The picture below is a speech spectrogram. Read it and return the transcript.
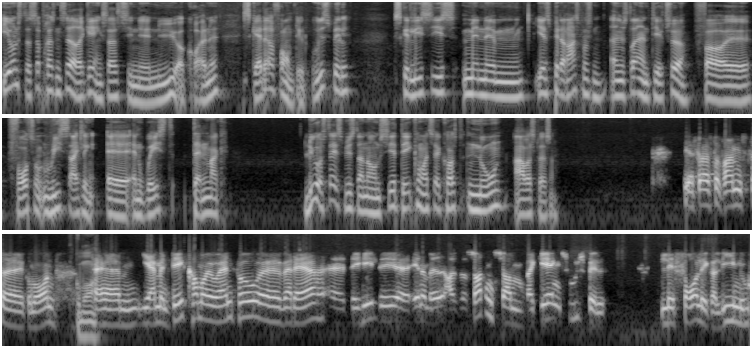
I onsdag så præsenterede regeringen så sin øh, nye og grønne skattereform. Det er et udspil, skal lige siges. Men øhm, Jens Peter Rasmussen, administrerende direktør for øh, Fortum Recycling øh, and Waste Danmark, lyver statsministeren, når hun siger, at det ikke kommer til at koste nogen arbejdspladser. Ja, først og fremmest uh, godmorgen. Godmorgen. Øhm, jamen, det kommer jo an på, uh, hvad det er, uh, det hele det uh, ender med. Altså sådan som regeringens udspil foreligger lige nu,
